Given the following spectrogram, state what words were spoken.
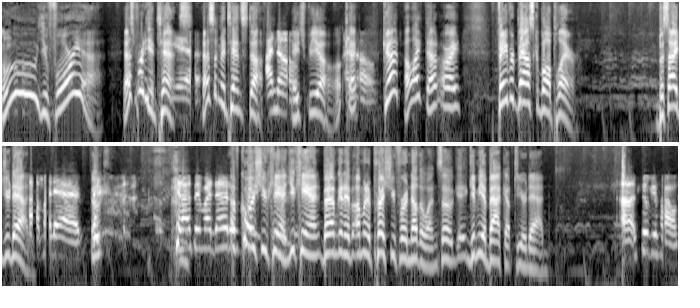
Ooh, Euphoria. That's pretty intense. Yeah. That's some intense stuff. I know. HBO. Okay. I know. Good. I like that. All right. Favorite basketball player besides your dad? My dad. Can I say my dad? Of course you can. You can, but I'm gonna I'm gonna press you for another one. So g- give me a backup to your dad. Uh, Sylvia Fowles.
